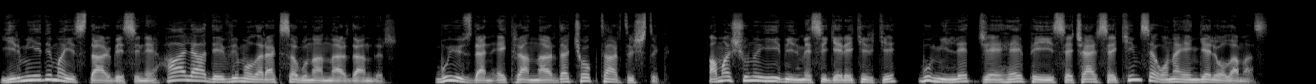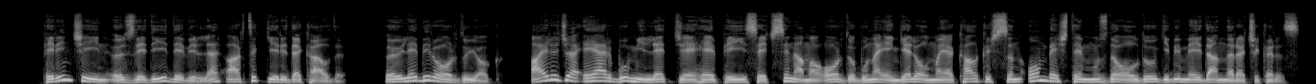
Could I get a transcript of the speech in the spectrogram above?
27 Mayıs darbesini hala devrim olarak savunanlardandır. Bu yüzden ekranlarda çok tartıştık. Ama şunu iyi bilmesi gerekir ki, bu millet CHP'yi seçerse kimse ona engel olamaz. Perinçek'in özlediği devirler artık geride kaldı. Öyle bir ordu yok. Ayrıca eğer bu millet CHP'yi seçsin ama ordu buna engel olmaya kalkışsın 15 Temmuz'da olduğu gibi meydanlara çıkarız.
